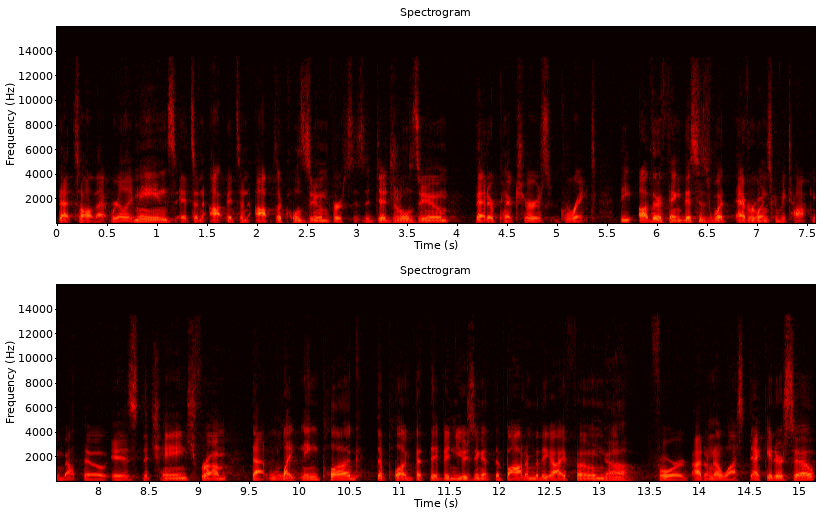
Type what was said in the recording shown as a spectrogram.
That's all that really means. It's an, op- it's an optical zoom versus a digital zoom, better pictures, great. The other thing, this is what everyone's going to be talking about though, is the change from that lightning plug, the plug that they've been using at the bottom of the iPhone Yeah. for, I don't know, last decade or so,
